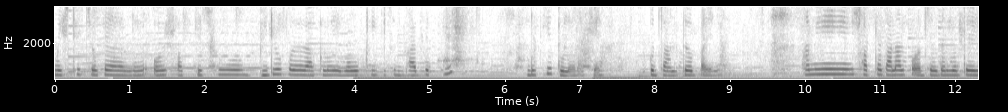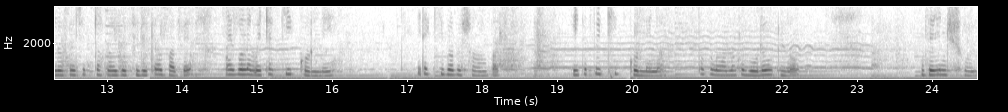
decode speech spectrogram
মিষ্টির চোখে আড়ালে ওর সব কিছু ভিডিও করে রাখল এবং কি কিছু বাজে লুকিয়ে তুলে রাখে। ও জানতেও পারে না। আমি সবটা জানার পর যে ওদের মধ্যে রিলেশনশিপটা হয়ে যায় ফিজিক্যালভাবে আমি বললাম, এটা কি করলি? এটা কীভাবে সম্ভব? এটা তুই ঠিক করলি না। তখন ও আমাকে বলে উঠল যেদিন শোন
